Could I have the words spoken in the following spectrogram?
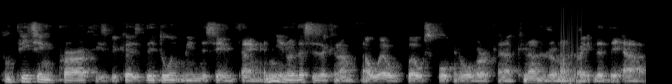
competing priorities because they don't mean the same thing. And you know, this is a kind of a well well spoken over kind of conundrum, right, that they have.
